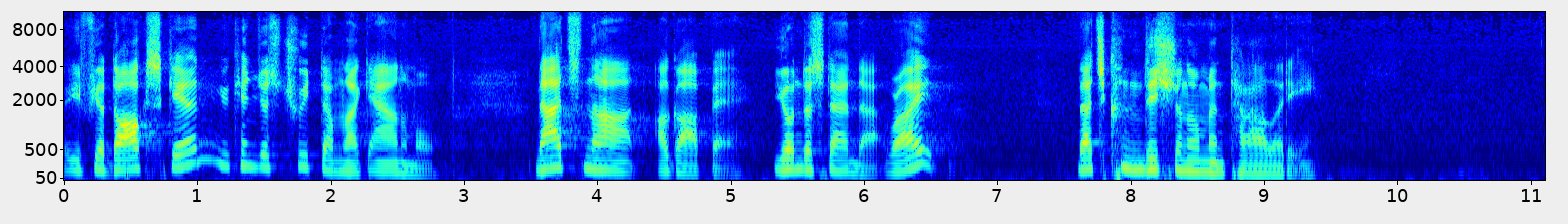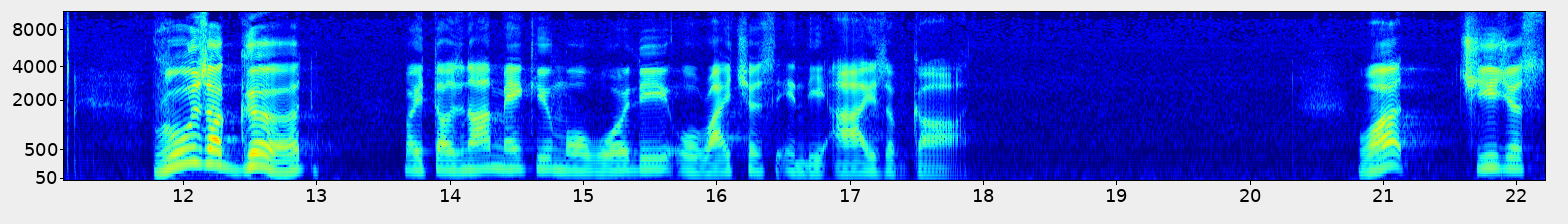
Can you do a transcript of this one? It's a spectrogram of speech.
If you're dark skinned, you can just treat them like animal. That's not agape. You understand that, right? That's conditional mentality. Rules are good but it does not make you more worthy or righteous in the eyes of God. What Jesus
